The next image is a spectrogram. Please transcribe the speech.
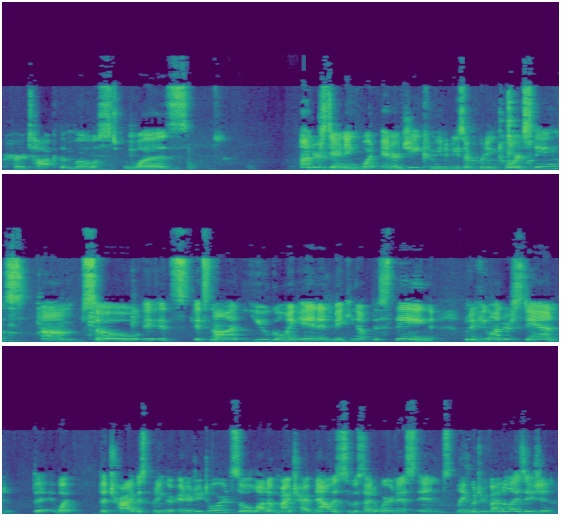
her talk the most was understanding what energy communities are putting towards things um, so it, it's it's not you going in and making up this thing, but if you understand the, what the tribe is putting their energy towards. So a lot of my tribe now is suicide awareness and language revitalization.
